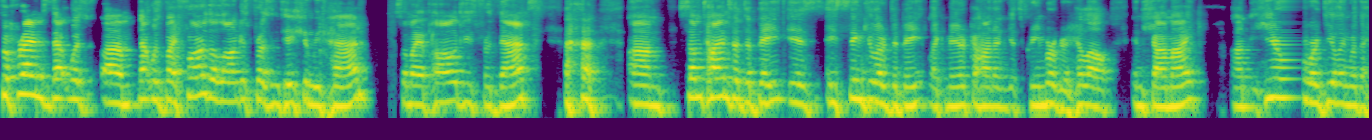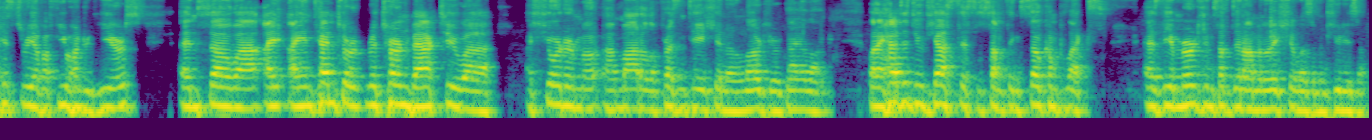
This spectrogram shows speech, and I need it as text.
So friends, that was, um, that was by far the longest presentation we've had. So my apologies for that. um, sometimes a debate is a singular debate like Meir Kahane and Yitzhak Greenberg or Hillel and Shammai. Um, here we're dealing with a history of a few hundred years. And so uh, I, I, intend to return back to uh, a shorter mo uh, model of presentation and a larger dialogue. But I had to do justice to something so complex as the emergence of denominationalism in Judaism.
